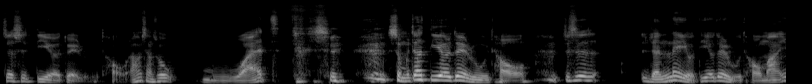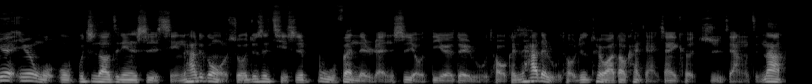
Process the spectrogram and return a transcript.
这是第二对乳头。然后想说，what？就是什么叫第二对乳头？就是。人类有第二对乳头吗？因为因为我我不知道这件事情，他就跟我说，就是其实部分的人是有第二对乳头，可是他的乳头就是退化到看起来很像一颗痣这样子，那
